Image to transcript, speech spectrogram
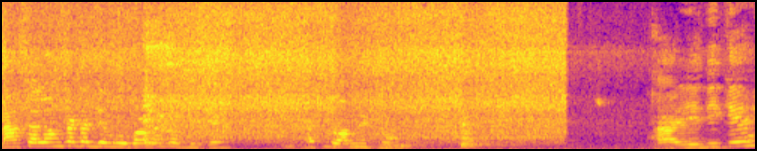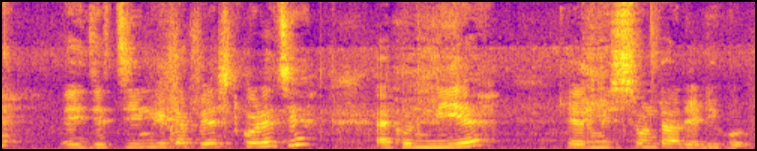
কাঁচা লঙ্কাটা দেবো বাঁধাকপিতে আর টমেটো। আর এদিকে এই যে চিংড়িটা পেস্ট করেছি, এখন নিয়ে এর মিশ্রণটা রেডি করব।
